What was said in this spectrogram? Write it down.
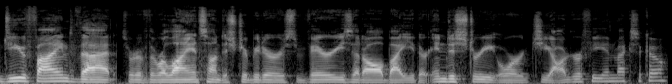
Do you find that sort of the reliance on distributors varies at all by either industry or geography in Mexico?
